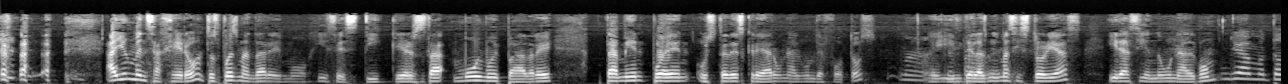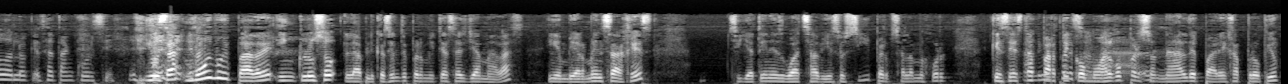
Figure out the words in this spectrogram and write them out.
Hay un mensajero, entonces puedes mandar emojis, stickers, está muy, muy padre. También pueden ustedes crear un álbum de fotos Ay, eh, y de las mismas historias ir haciendo un álbum. Yo amo todo lo que sea tan cursi. Y está muy, muy padre. Incluso la aplicación te permite hacer llamadas y enviar mensajes. Si ya tienes WhatsApp y eso sí, pero pues a lo mejor que sea esta Algo parte como algo personal. de pareja propio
